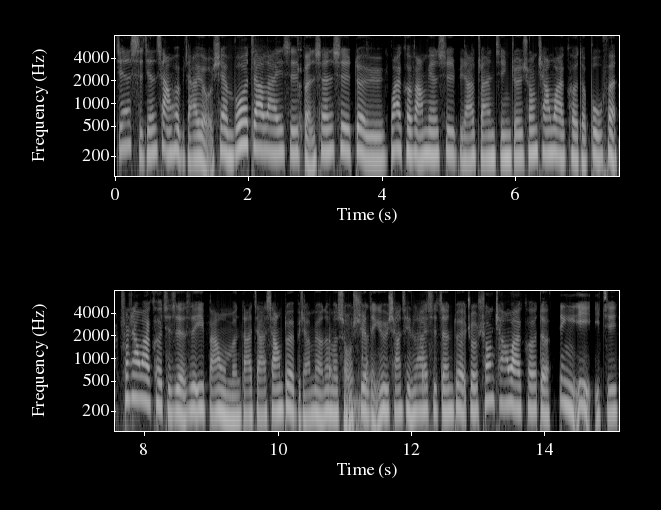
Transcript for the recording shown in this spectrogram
今天时间上会比较有限，不过知道赖医师本身是对于外科方面是比较专精，就是胸腔外科的部分。胸腔外科其实也是一般我们大家相对比较没有那么熟悉的领域。想请赖医师针对就胸腔外科的。定义以及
